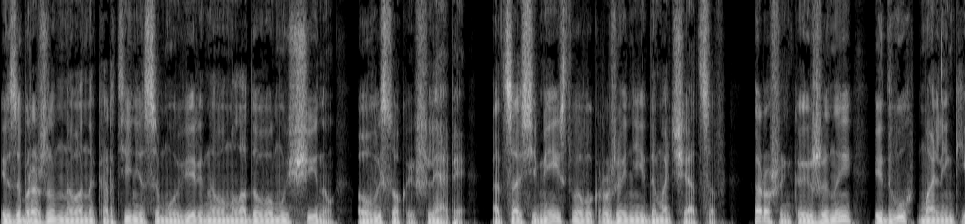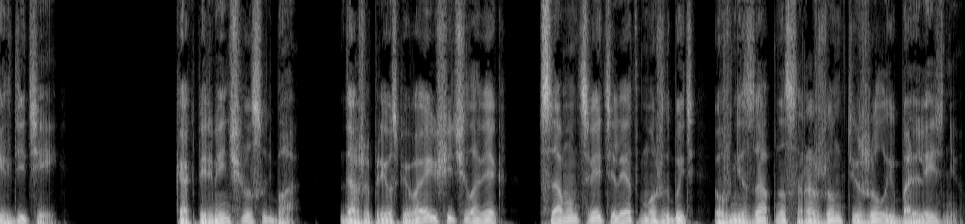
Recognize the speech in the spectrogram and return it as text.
изображенного на картине самоуверенного молодого мужчину в высокой шляпе, отца семейства в окружении домочадцев, хорошенькой жены и двух маленьких детей. Как переменчива судьба. Даже преуспевающий человек в самом цвете лет может быть внезапно сражен тяжелой болезнью.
